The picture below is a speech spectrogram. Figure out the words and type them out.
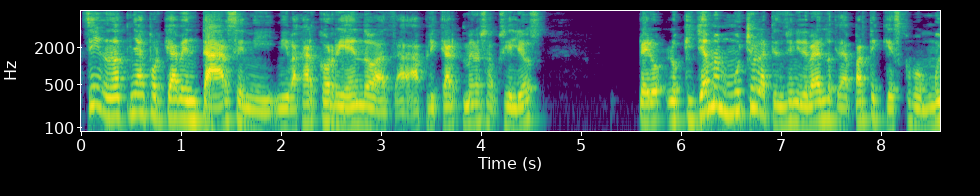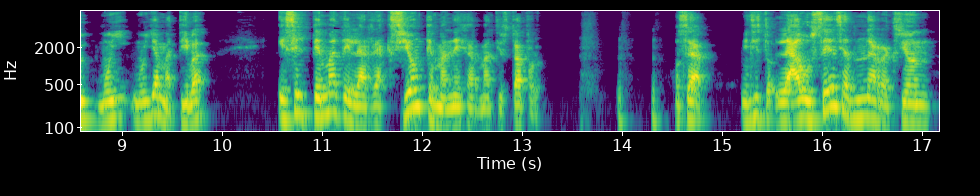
Sí, no, tenía por qué aventarse ni, ni bajar corriendo a, a, aplicar primeros auxilios. Pero lo que llama mucho la atención y de verdad es lo que aparte que es como muy, muy, muy llamativa, es el tema de la reacción que maneja Matthew Stafford. O sea, insisto, la ausencia de una reacción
